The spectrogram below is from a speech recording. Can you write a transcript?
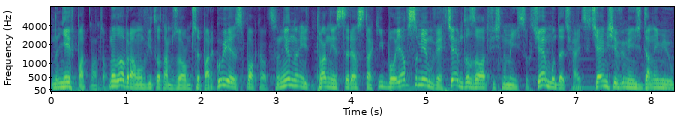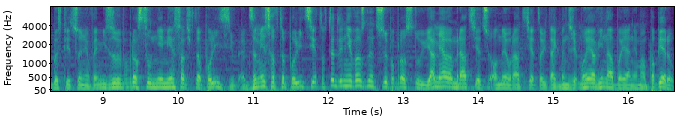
nie wpadł na to. No dobra, mówi to tam, że on przeparkuje, spoko, co nie, no i plan jest teraz taki, bo ja w sumie mówię, chciałem to załatwić na miejscu, chciałem mu dać hajs, chciałem się wymienić danymi ubezpieczeniowymi, żeby po prostu nie mieszać w to policji, jak zamiesza w to policję, to wtedy nieważne, czy po prostu ja miałem rację, czy on miał rację, to i tak będzie moja wina, bo ja nie mam papieru.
